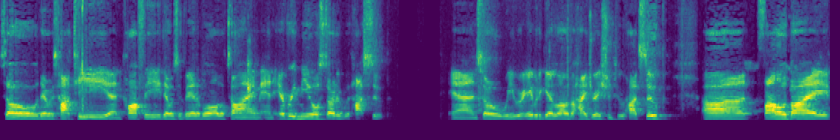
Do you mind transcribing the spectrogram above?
So there was hot tea and coffee that was available all the time, and every meal started with hot soup. And so we were able to get a lot of the hydration through hot soup, uh, followed by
